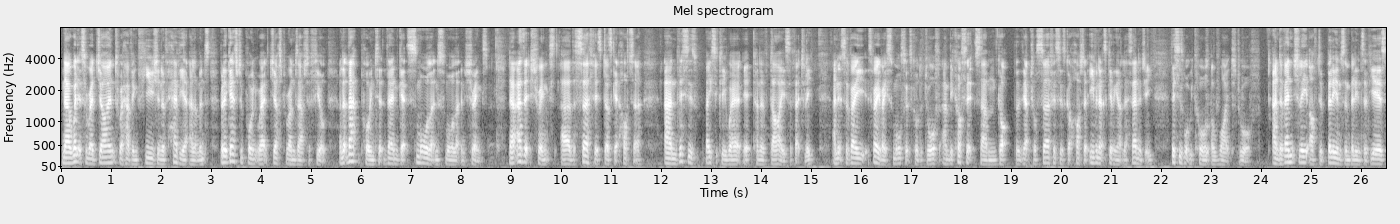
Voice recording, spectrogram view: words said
Now, when it's a red giant, we're having fusion of heavier elements, but it gets to a point where it just runs out of fuel. And at that point, it then gets smaller and smaller and shrinks. Now, as it shrinks, uh, the surface does get hotter, and this is basically where it kind of dies effectively. And it's a very it's very very small so it's called a dwarf. And because it's um, got the actual surface has got hotter even though it's giving out less energy this is what we call a white dwarf. And eventually after billions and billions of years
